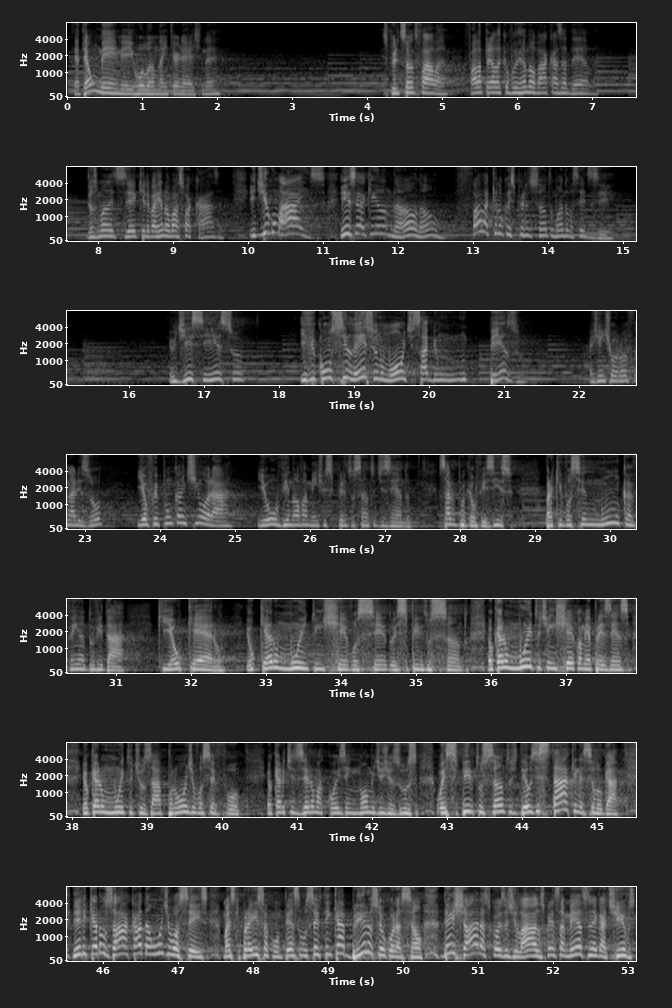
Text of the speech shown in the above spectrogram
Tem até um meme aí rolando na internet, né? O Espírito Santo fala: fala para ela que eu vou renovar a casa dela. Deus manda dizer que Ele vai renovar a sua casa. E digo mais: isso e aquilo. Não, não. Fala aquilo que o Espírito Santo manda você dizer. Eu disse isso e ficou um silêncio no monte, sabe? Um, um peso. A gente orou, finalizou. E eu fui para um cantinho orar. E eu ouvi novamente o Espírito Santo dizendo: Sabe por que eu fiz isso? Para que você nunca venha duvidar que eu quero eu quero muito encher você do Espírito Santo. Eu quero muito te encher com a minha presença. Eu quero muito te usar por onde você for. Eu quero te dizer uma coisa em nome de Jesus. O Espírito Santo de Deus está aqui nesse lugar. E Ele quer usar cada um de vocês. Mas que para isso aconteça, você tem que abrir o seu coração, deixar as coisas de lado, os pensamentos negativos,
